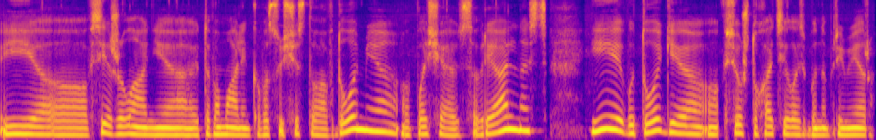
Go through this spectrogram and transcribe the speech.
и э, все желания этого маленького существа в доме воплощаются в реальность, и в итоге э, все, что хотелось бы, например,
